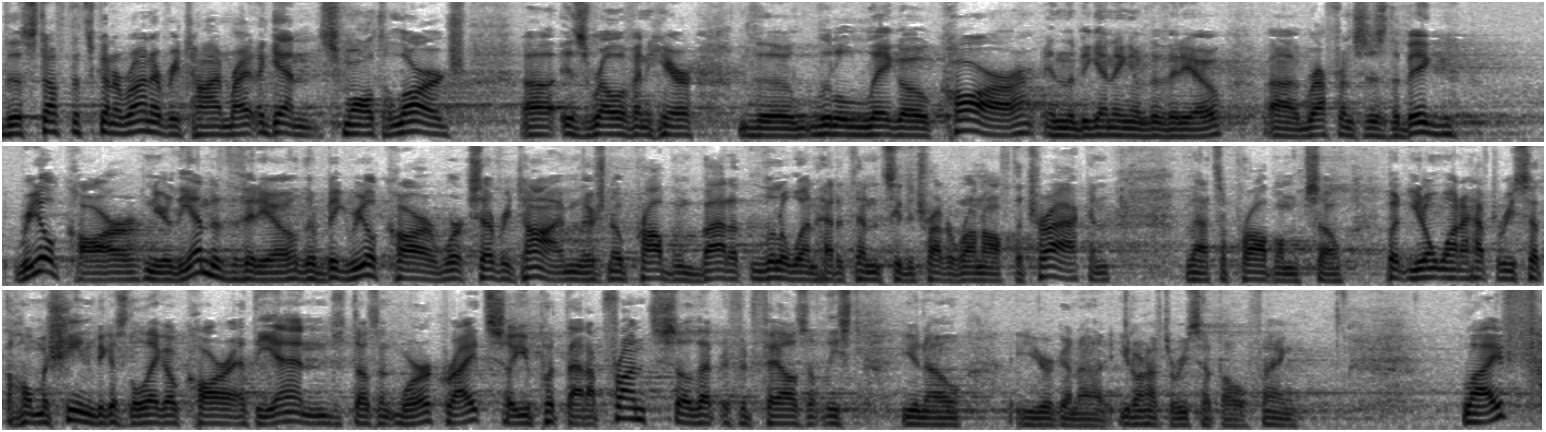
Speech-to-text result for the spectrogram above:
the stuff that's going to run every time, right? Again, small to large uh, is relevant here. The little Lego car in the beginning of the video uh, references the big real car near the end of the video. The big real car works every time. There's no problem about it. The little one had a tendency to try to run off the track, and that's a problem. So, but you don't want to have to reset the whole machine because the Lego car at the end doesn't work, right? So you put that up front so that if it fails, at least you know you're gonna you don't have to reset the whole thing. Life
